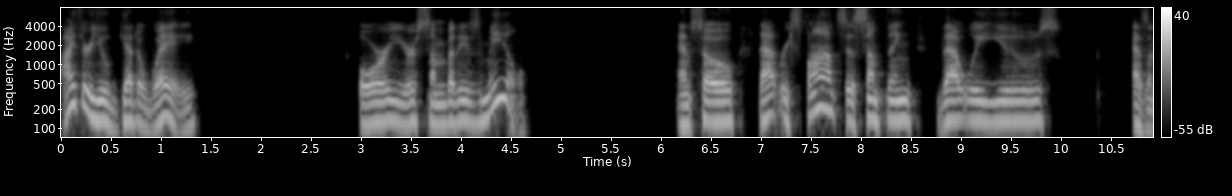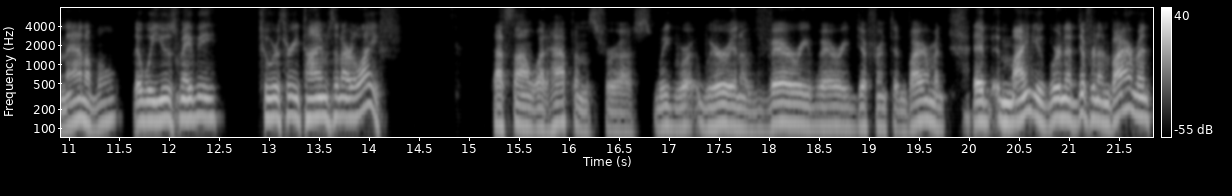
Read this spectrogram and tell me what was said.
Either you get away or you're somebody's meal. And so that response is something that we use as an animal that we use maybe two or three times in our life. That's not what happens for us. We grow, we're in a very, very different environment. Eh, mind you, we're in a different environment,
